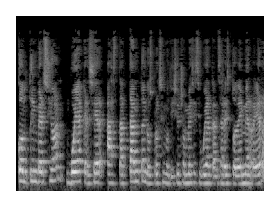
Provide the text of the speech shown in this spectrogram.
Con tu inversión voy a crecer hasta tanto en los próximos 18 meses y voy a alcanzar esto de MRR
